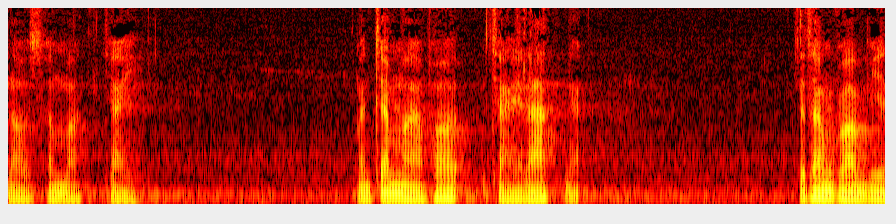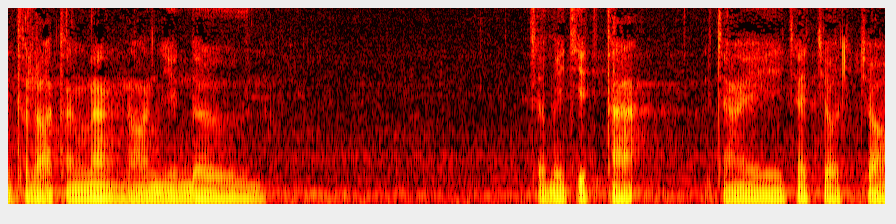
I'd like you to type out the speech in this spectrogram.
เราสมัครใจ มันจะมาเพราะใจรักเนะี่ยจะทำความเพียรตลอดทั้งนั่ง นอนยืนเดิน จะมีจิตตะใจจะจดจอ่อ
